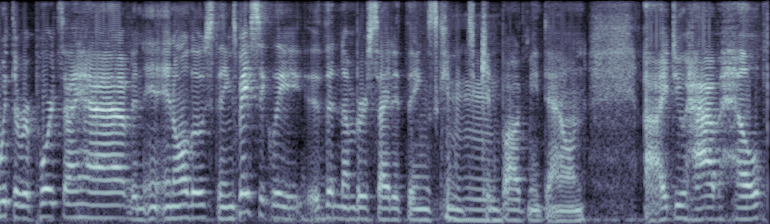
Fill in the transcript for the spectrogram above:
with the reports I have and, and all those things, basically the number side of things can mm-hmm. can bog me down. I do have help,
